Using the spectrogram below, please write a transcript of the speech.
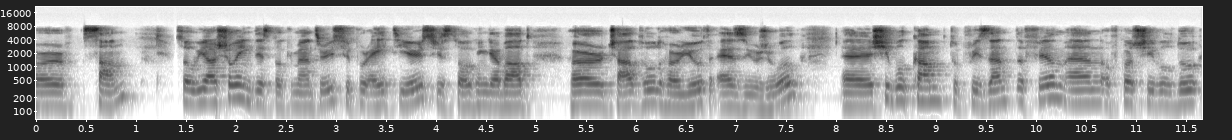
her son. So we are showing this documentary, Super Eight Years. She's talking about her childhood, her youth, as usual. Uh, she will come to present the film, and of course, she will do.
